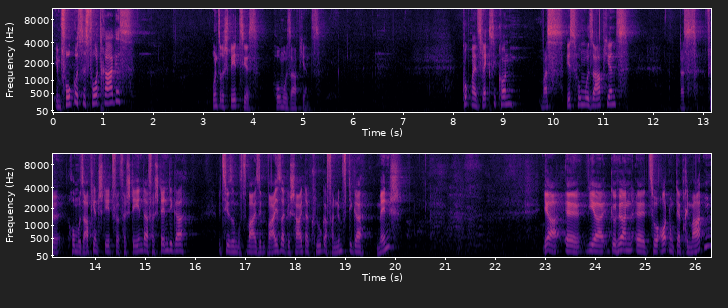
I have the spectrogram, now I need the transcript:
Im Fokus des Vortrages unsere Spezies, Homo sapiens. Guck mal ins Lexikon, was ist Homo sapiens? Das für Homo sapiens steht für verstehender, verständiger, beziehungsweise weiser, gescheiter, kluger, vernünftiger Mensch. Ja, äh, wir gehören äh, zur Ordnung der Primaten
